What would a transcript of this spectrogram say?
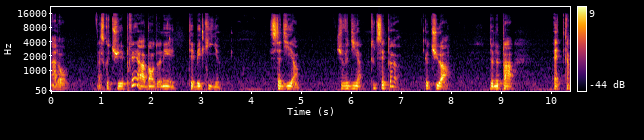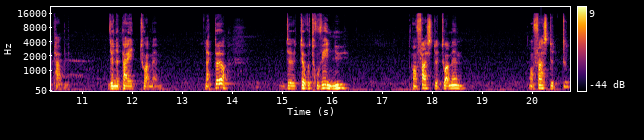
Alors, est-ce que tu es prêt à abandonner tes béquilles? C'est-à-dire, je veux dire, toutes ces peurs que tu as de ne pas être capable, de ne pas être toi-même. La peur de te retrouver nu en face de toi-même, en face de toute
